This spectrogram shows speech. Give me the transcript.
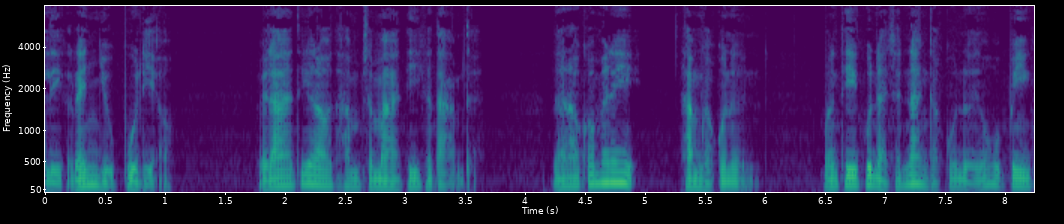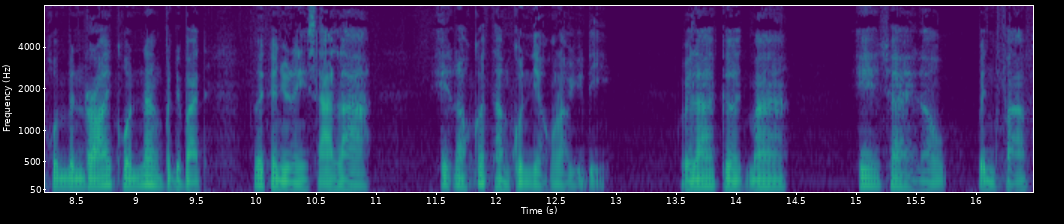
หลีกเล่นอยู่ผู้เดียว เวลาที่เราทำสมาธิก็ตามเถอะแต่เราก็ไม่ได้ทำกับคนอื่น บางทีคุณอาจจะนั่งกับคนอื่นโอ้มีคนเป็นร้อยคนนั่งปฏิบัติ ด้วยกันอยู่ในศาลา เอ๊ะเราก็ทำคนเดียวของเราอยู่ดี เวลาเกิดมา เอ๊ะใช่เราเป็นฝาแฝ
